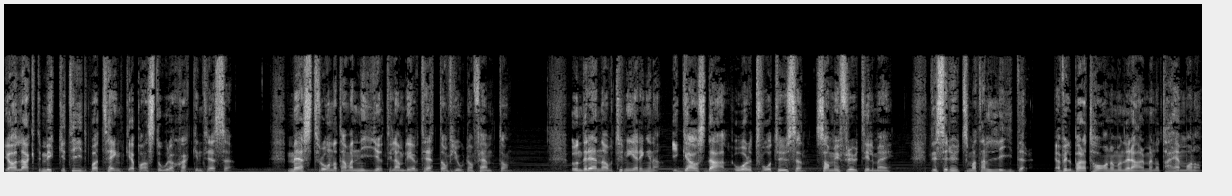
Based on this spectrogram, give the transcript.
Jag har lagt mycket tid på att tänka på hans stora schackintresse. Mest från att han var 9 till han blev 13, 14, 15. Under en av turneringarna i Gausdal år 2000 sa min fru till mig Det ser ut som att han lider. Jag vill bara ta honom under armen och ta hem honom.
